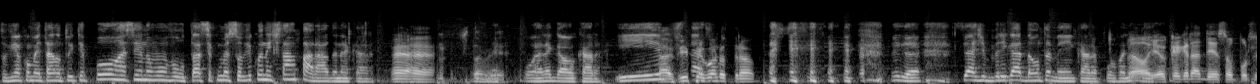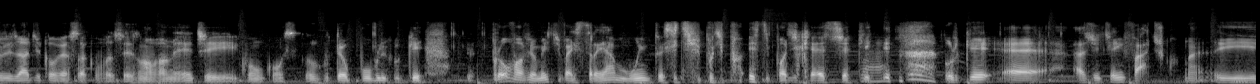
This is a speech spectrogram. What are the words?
tu vinha comentar no Twitter, porra, vocês não vão voltar. Você começou a ouvir quando a gente tava parado, né, cara? É, justamente. Porra, legal, cara. E. Davi Sérgio, pegou no trampo. pois é. Sérgio, brigadão também, cara. Pô, valeu. Não, eu que agradeço a oportunidade de conversar com vocês novamente e com, com o teu público que provavelmente vai estranhar muito esse tipo de esse podcast aqui, porque é, a gente é enfático, né? E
